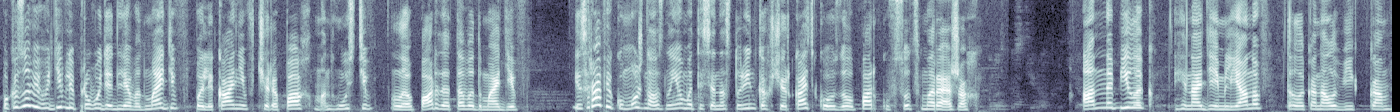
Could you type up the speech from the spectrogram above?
Показові годівлі проводять для ведмедів, пеліканів, черепах, мангустів, леопарда та ведмедів. Із графіком можна ознайомитися на сторінках Черкаського зоопарку в соцмережах. Анна Білик, Геннадій Емельянов, телеканал Вікка.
